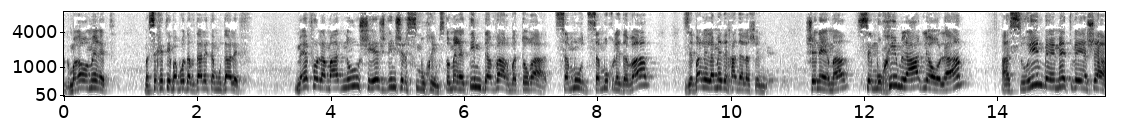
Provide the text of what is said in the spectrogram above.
הגמרא אומרת, מסכת יבמות דף עמוד א', מאיפה למדנו שיש דין של סמוכים? זאת אומרת, אם דבר בתורה צמוד, סמוך לדבר, זה בא ללמד אחד על השני. שנאמר, סמוכים לעד לעולם, עשויים באמת וישר.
